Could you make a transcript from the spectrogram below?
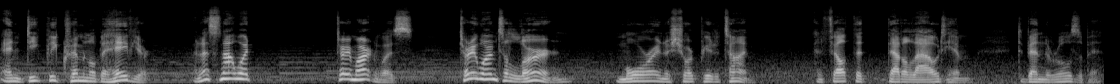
and deeply criminal behavior. And that's not what Terry Martin was. Terry wanted to learn more in a short period of time and felt that that allowed him to bend the rules a bit.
